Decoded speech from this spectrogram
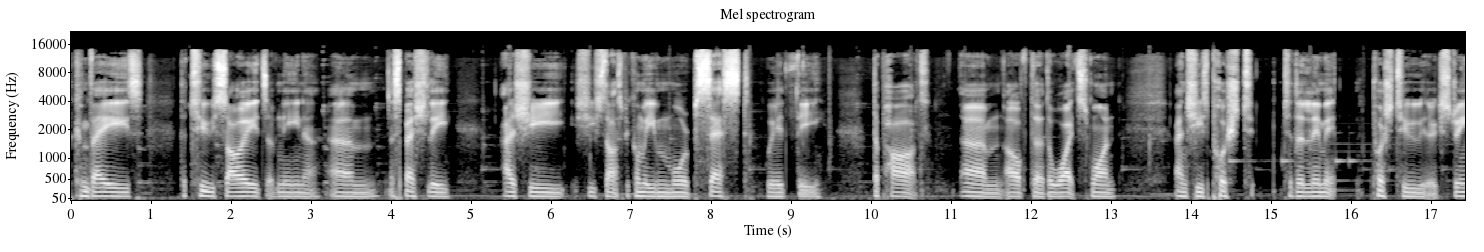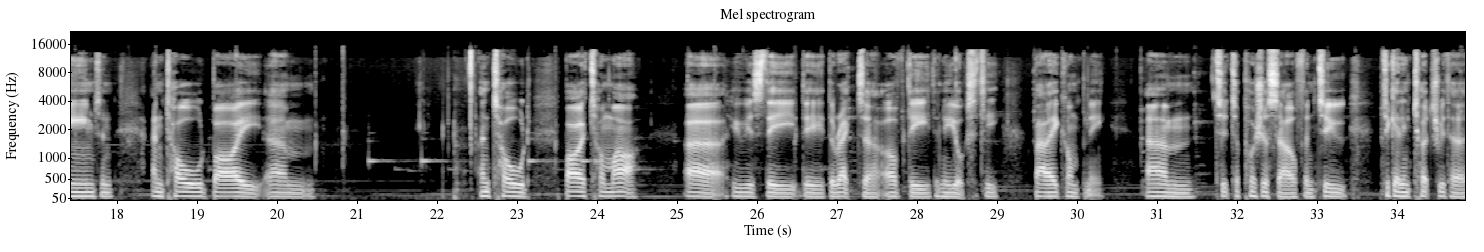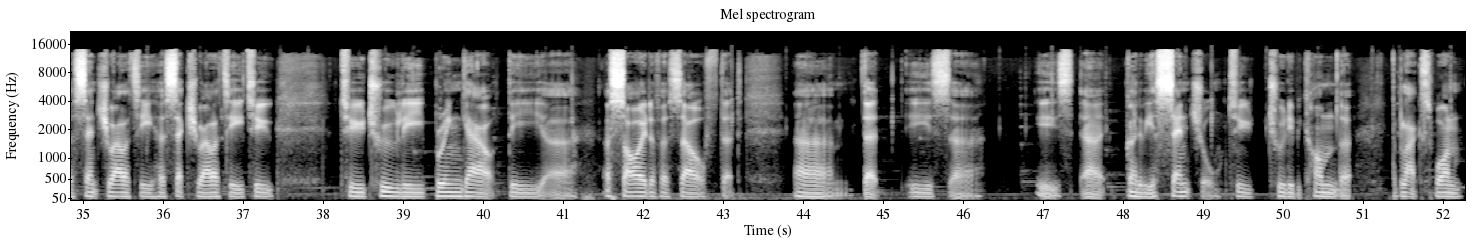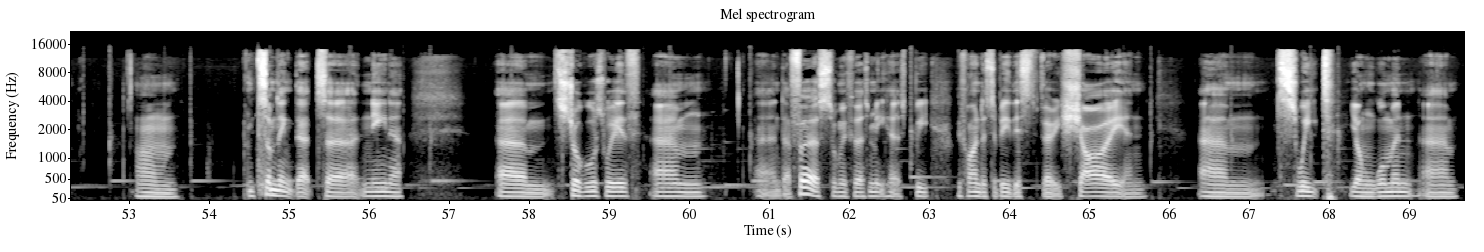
conveys the two sides of Nina, um, especially as she she starts to become even more obsessed with the the part um, of the the white swan, and she's pushed to the limit, pushed to the extremes, and and told by um, and told by Tomar, uh, who is the the director of the the New York City Ballet Company, um, to to push herself and to to get in touch with her sensuality, her sexuality, to to truly bring out the uh, a side of herself that um, that is uh, is uh, going to be essential to truly become the the black swan. Um, it's something that uh, Nina um, struggles with. Um, and at first, when we first meet her, we, we find her to be this very shy and um, sweet young woman um,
